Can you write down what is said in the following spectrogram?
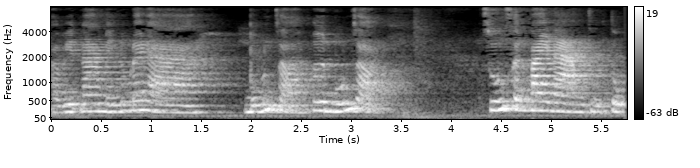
Ở Việt Nam mình lúc đấy là 4 giờ, hơn 4 giờ. Xuống sân bay làm thủ tục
